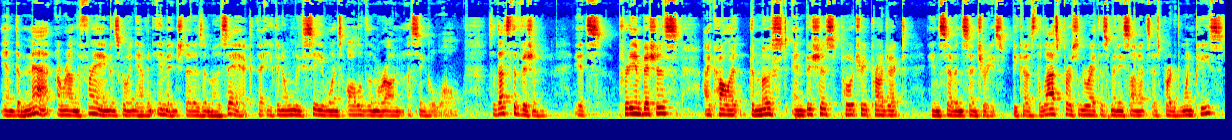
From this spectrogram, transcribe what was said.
And the mat around the frame is going to have an image that is a mosaic that you can only see once all of them are on a single wall. So that's the vision. It's pretty ambitious. I call it the most ambitious poetry project in seven centuries because the last person to write this many sonnets as part of one piece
